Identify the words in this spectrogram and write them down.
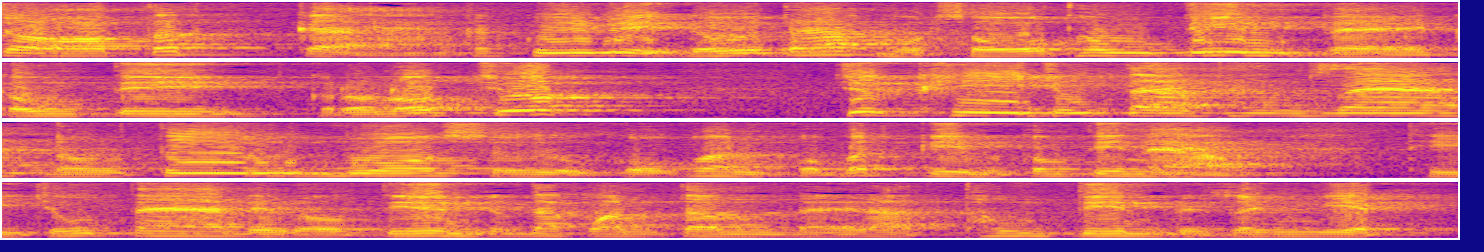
cho tất cả các quý vị đối tác một số thông tin về công ty Cronos trước. Trước khi chúng ta tham gia đầu tư, mua, sở hữu cổ phần của bất kỳ một công ty nào thì chúng ta điều đầu tiên chúng ta quan tâm đấy là thông tin về doanh nghiệp.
